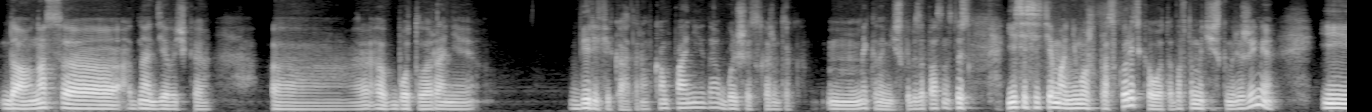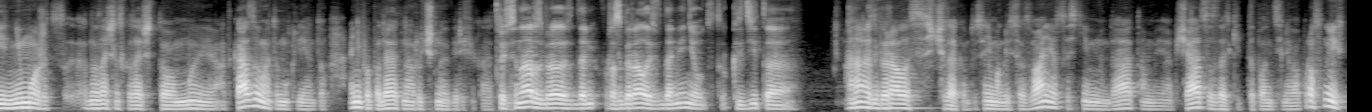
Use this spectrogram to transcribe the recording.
Да, у нас э, одна девочка э, работала ранее верификатором в компании, да, больше, скажем так, экономическая безопасность. То есть, если система не может проскорить кого-то в автоматическом режиме и не может однозначно сказать, что мы отказываем этому клиенту, они попадают на ручную верификацию. То есть она разбиралась, разбиралась в домене вот кредита она разбиралась с человеком, то есть они могли созваниваться с ним, да, там и общаться, задать какие-то дополнительные вопросы. Ну, у них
